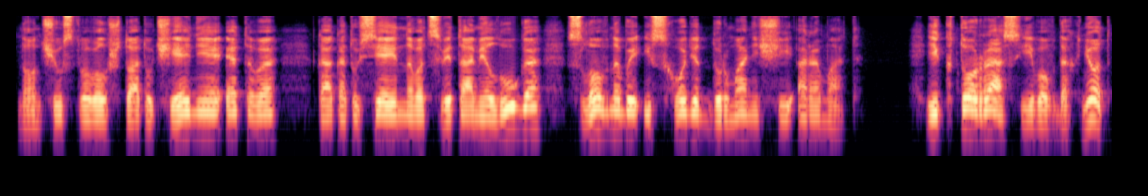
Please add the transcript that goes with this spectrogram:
но он чувствовал, что от учения этого – как от усеянного цветами луга, словно бы исходит дурманящий аромат. И кто раз его вдохнет,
